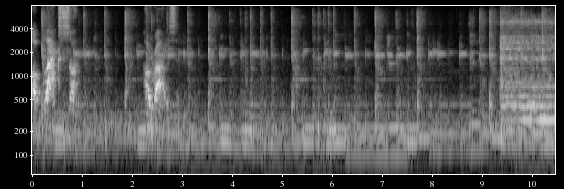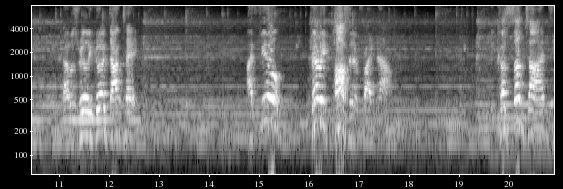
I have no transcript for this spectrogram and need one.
a black sun, horizon. That was really good, Dante. I feel very positive right now. Because sometimes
